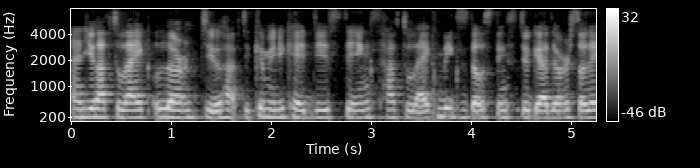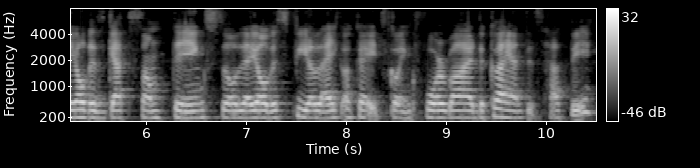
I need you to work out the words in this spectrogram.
And you have to like learn to have to communicate these things have to like mix those things together. So they always get something so they always feel like okay it's going forward. The client is happy.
